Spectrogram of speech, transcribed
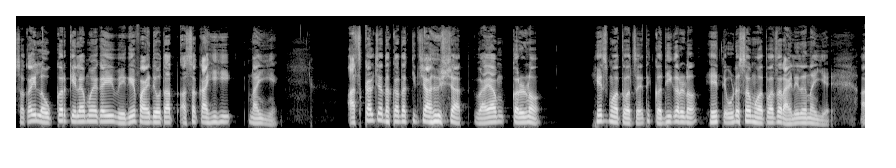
सकाळी लवकर केल्यामुळे काही वेगळे फायदे होतात असं काहीही नाही आहे आजकालच्या धकाधकीच्या आयुष्यात व्यायाम करणं हेच महत्त्वाचं आहे. ते कधी करणं हे तेवढंसं महत्त्वाचं राहिलेलं नाही आहे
